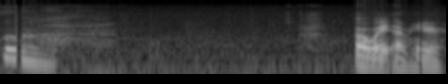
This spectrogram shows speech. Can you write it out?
Oh, wait, I'm here.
